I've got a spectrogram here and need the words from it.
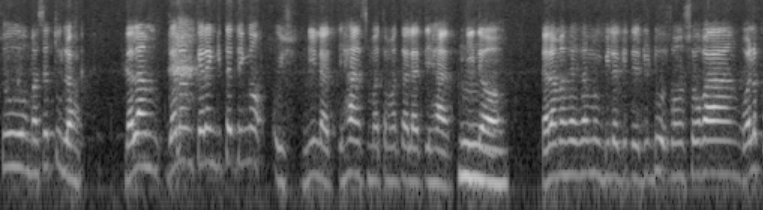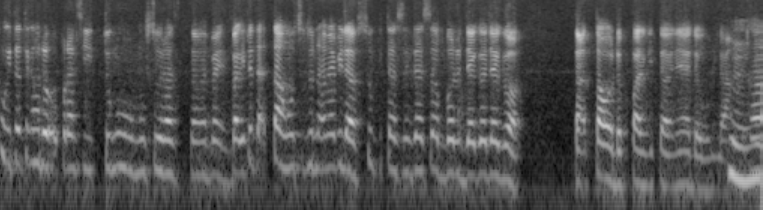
So masa tu lah dalam dalam kadang kita tengok, uish, ni latihan semata-mata latihan. Hmm. Tidak. Dalam masa sama bila kita duduk seorang-seorang, walaupun kita tengah ada operasi, tunggu musuh dah sampai sebab kita tak tahu musuh tu nak main bila. So kita sentiasa berjaga-jaga. Tak tahu depan kita ni ada ulang Hmm. ke,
